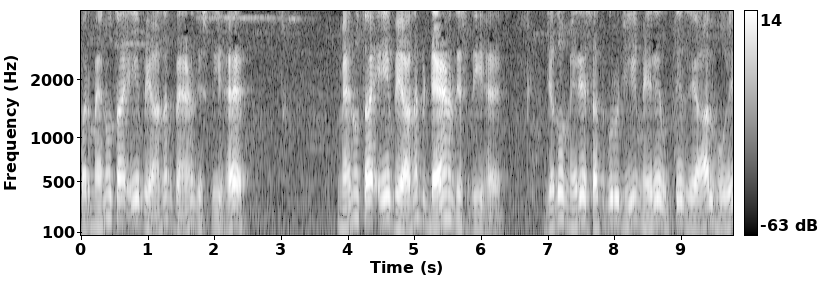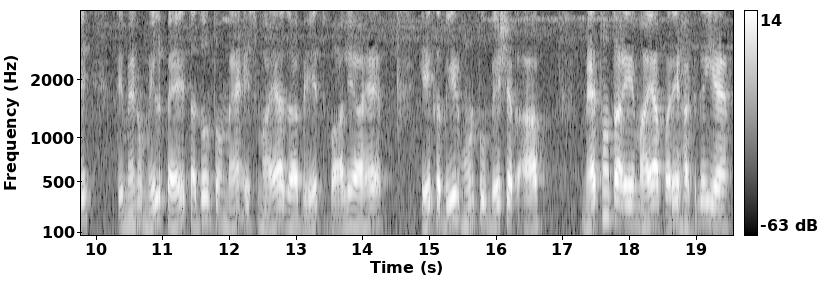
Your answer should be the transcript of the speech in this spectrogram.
ਪਰ ਮੈਨੂੰ ਤਾਂ ਇਹ ਭਿਆਨਕ ਬਹਿਣ ਦਿਸਦੀ ਹੈ। ਮੈਨੂੰ ਤਾਂ ਇਹ ਭਿਆਨਕ ਡੈਣ ਦਿਸਦੀ ਹੈ। ਜਦੋਂ ਮੇਰੇ ਸਤਿਗੁਰੂ ਜੀ ਮੇਰੇ ਉੱਤੇ ਦਿਆਲ ਹੋਏ ਤੇ ਮੈਨੂੰ ਮਿਲ ਪਏ, ਤਦੋਂ ਤੋਂ ਮੈਂ ਇਸ ਮਾਇਆ ਦਾ ਭੇਤ ਪਾ ਲਿਆ ਹੈ। ਏ ਕਬੀਰ, ਹੁਣ ਤੂੰ ਬੇਸ਼ੱਕ ਆਖ, ਮੈਥੋਂ ਤਾਂ ਇਹ ਮਾਇਆ ਪਰੇ ਹਟ ਗਈ ਹੈ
